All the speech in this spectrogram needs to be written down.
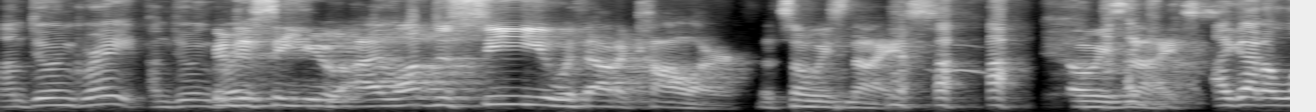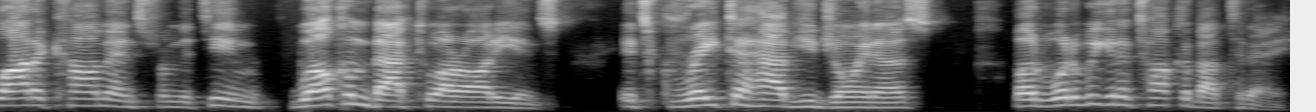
I'm doing great. I'm doing Good great. Good to see you. I love to see you without a collar. That's always nice. always nice. I got a lot of comments from the team. Welcome back to our audience. It's great to have you join us. But what are we going to talk about today?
